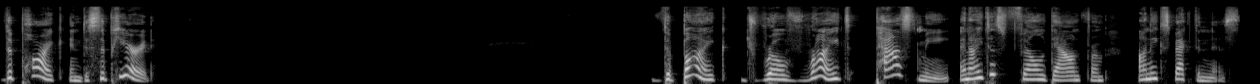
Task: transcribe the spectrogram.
the park and disappeared. The bike drove right past me and I just fell down from unexpectedness.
